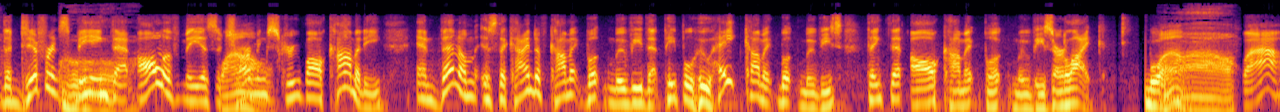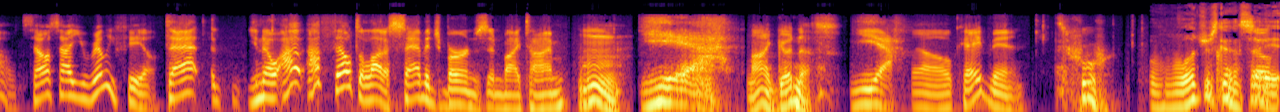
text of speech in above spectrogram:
The difference being that All of Me is a Wow. charming screwball comedy, and Venom is the kind of comic book movie that people who hate comic book movies think that all comic book movies are like. Wow. wow. Wow. Tell us how you really feel. That, you know, I, I felt a lot of savage burns in my time. Mm, Yeah. my goodness. Yeah. Well, okay, then. Whew. We're just going to say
